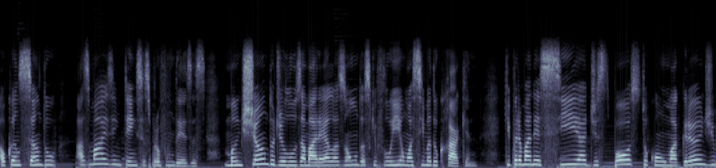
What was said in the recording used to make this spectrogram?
alcançando as mais intensas profundezas, manchando de luz amarela as ondas que fluíam acima do Kraken, que permanecia disposto com uma grande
